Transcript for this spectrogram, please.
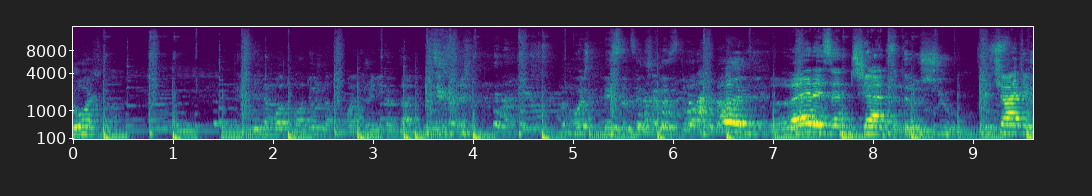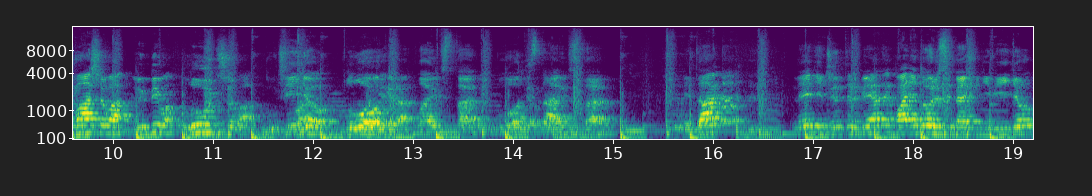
молодежно. Ladies and gentlemen, встречайте вашего любимого, лучшего видеоблогера. Lifestyle. Блогер Lifestyle. Итак, леди и джентльмены, Ваня тоже себя еще не видел.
